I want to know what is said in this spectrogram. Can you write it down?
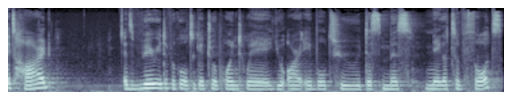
It's hard. It's very difficult to get to a point where you are able to dismiss negative thoughts,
